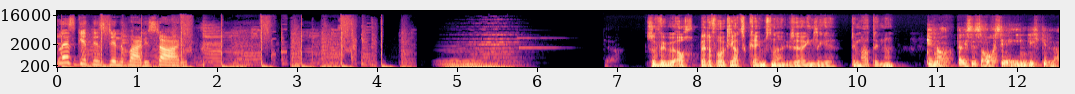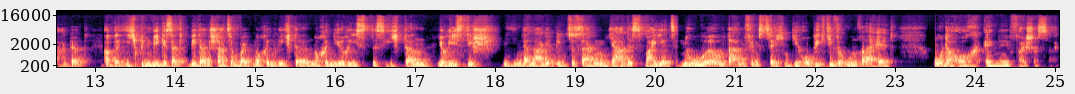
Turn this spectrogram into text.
Let's get this dinner party started. So wie auch bei der Frau Glatz-Kremsner ist ja eine ähnliche Thematik, ne? Genau, da ist es auch sehr ähnlich gelagert. Aber ich bin, wie gesagt, weder ein Staatsanwalt noch ein Richter noch ein Jurist, dass ich dann juristisch in der Lage bin zu sagen, ja, das war jetzt nur unter Anführungszeichen die objektive Unwahrheit oder auch eine Falschaussage.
